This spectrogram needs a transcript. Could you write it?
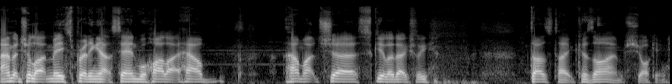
amateur like me spreading out sand will highlight how how much uh, skill it actually does take because I am shocking.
